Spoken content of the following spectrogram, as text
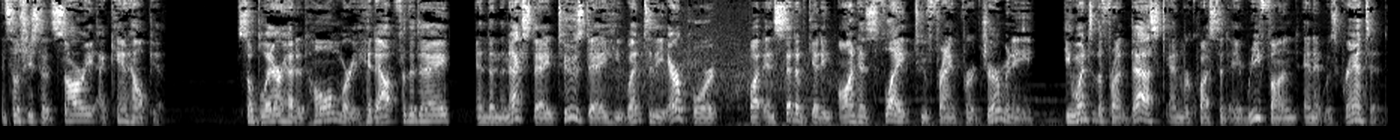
And so she said, sorry, I can't help you. So Blair headed home where he hid out for the day. And then the next day, Tuesday, he went to the airport, but instead of getting on his flight to Frankfurt, Germany, he went to the front desk and requested a refund, and it was granted.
